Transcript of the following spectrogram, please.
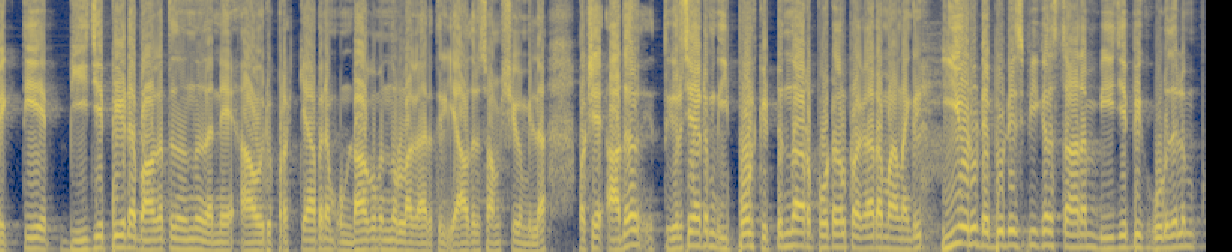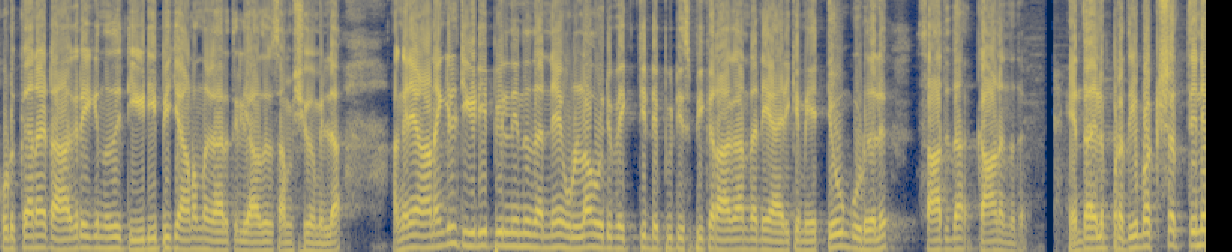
വ്യക്തിയെ ബി ജെ പിയുടെ ഭാഗത്ത് നിന്ന് തന്നെ ആ ഒരു പ്രഖ്യാപനം ഉണ്ടാകുമെന്നുള്ള കാര്യത്തിൽ യാതൊരു സംശയവുമില്ല. പക്ഷേ അത് തീർച്ചയായിട്ടും ഇപ്പോൾ കിട്ടുന്ന റിപ്പോർട്ടുകൾ പ്രകാരമാണെങ്കിൽ ഈ ഒരു ഡെപ്യൂട്ടി സ്പീക്കർ സ്ഥാനം ബി ജെ പി കൂടുതലും കൊടുക്കാനായിട്ട് ആഗ്രഹിക്കുന്നത് ടി ഡി പിക്ക് ആണെന്ന കാര്യത്തിൽ യാതൊരു സംശയവുമില്ല. അങ്ങനെയാണെങ്കിൽ ടി ഡി പിയിൽ നിന്ന് തന്നെ ഉള്ള ഒരു വ്യക്തി ഡെപ്യൂട്ടി സ്പീക്കർ ആകാൻ തന്നെയായിരിക്കും ഏറ്റവും കൂടുതൽ സാധ്യത കാണുന്നത്. എന്തായാലും പ്രതിപക്ഷത്തിന്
